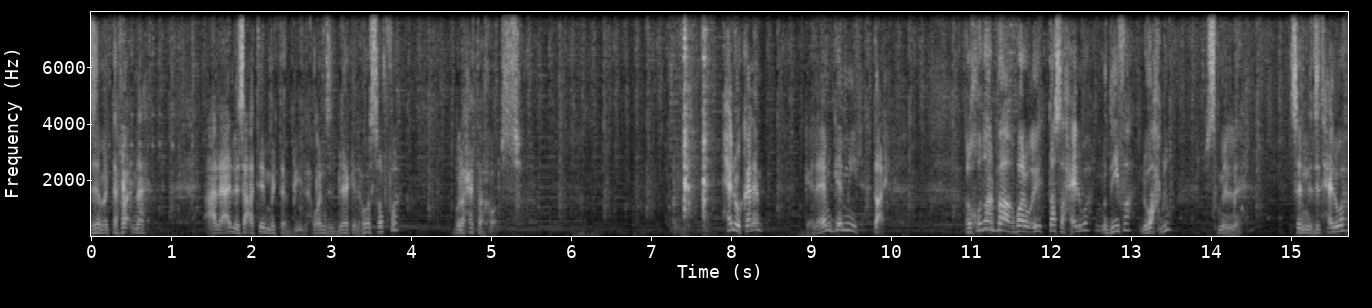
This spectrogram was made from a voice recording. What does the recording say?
زي ما اتفقنا على الأقل ساعتين من التتبيلة. وأنزل بيها كده هو الصفة براحتها خالص. حلو الكلام؟ كلام جميل. طيب الخضار بقى أخباره إيه؟ طاسة حلوة نظيفه لوحده. بسم الله. سن زيت حلوة.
